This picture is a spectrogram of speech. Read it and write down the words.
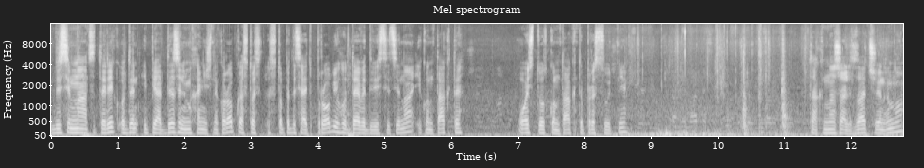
18 рік, 1,5 дизель, механічна коробка, 100 150 пробігу, 9200 ціна і контакти. Ось тут контакти присутні. Так, на жаль, зачинено.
